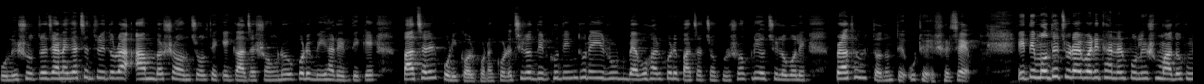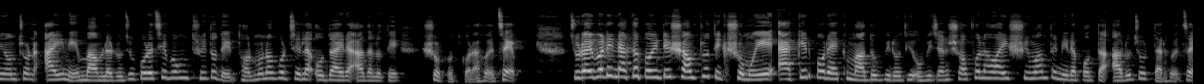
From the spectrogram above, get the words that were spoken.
পুলিশ সূত্রে জানা গেছে, ধৃতরা আমবাসা অঞ্চল থেকে গাঁজা সংগ্রহ করে বিহারের দিকে পাচারের পরিকল্পনা করেছিল। দীর্ঘদিন ধরে এই রুট ব্যবহার করে পাচার চক্র সক্রিয় ছিল বলে প্রাথমিক তদন্তে উঠে এসেছে। ইতিমধ্যে চুড়াইবাড়ি থানার পুলিশ মাদক নিয়ন্ত্রণ আইনে মামলা রুজু করেছে এবং ধৃতদের ধর্মনগর জেলা ও আদালতে সোপর্দ করা হয়েছে। চুড়াইবাড়ি নাকা পয়েন্টে সাম্প্রতিক সময়ে একের পর এক মাদক বিরোধী অভিযান সফল হওয়ায় সীমান্তে নিরাপত্তা আরও জোরদার হয়েছে।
